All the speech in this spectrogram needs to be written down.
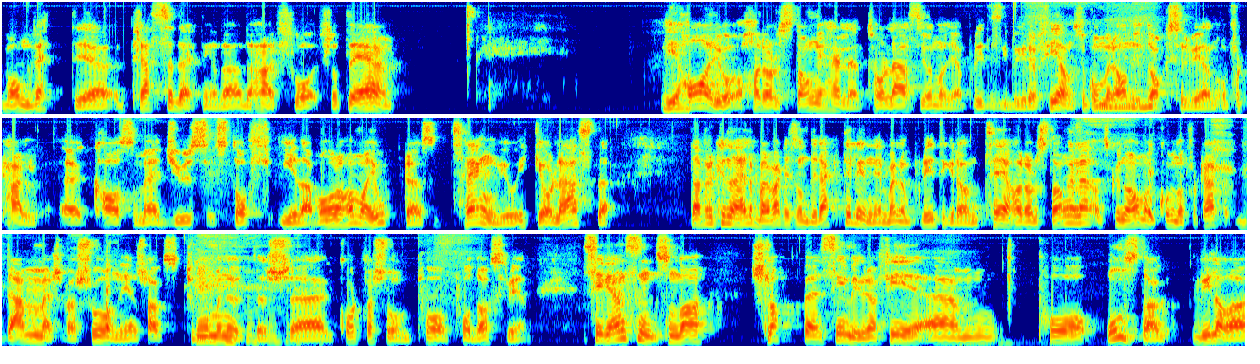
vanvittige pressedekninga det, det her får. For at det er vi har jo Harald Stanghelle til å lese gjennom de politiske biografiene. Så kommer han i Dagsrevyen og forteller eh, hva som er juicy stoff i dem. Og når han har gjort det, så trenger vi jo ikke å lese det. Derfor kunne det heller bare vært en sånn direktelinje mellom politikerne til Harald Stanghelle. Og så kunne han ha kommet og fortalt deres versjon i en slags tominutters eh, kortversjon på, på Dagsrevyen. Siv Jensen, som da slapp eh, sin biografi eh, på onsdag, ville da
